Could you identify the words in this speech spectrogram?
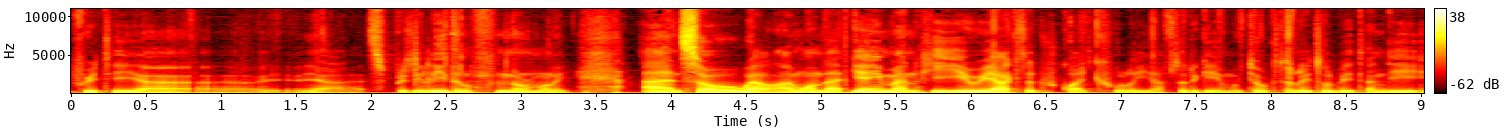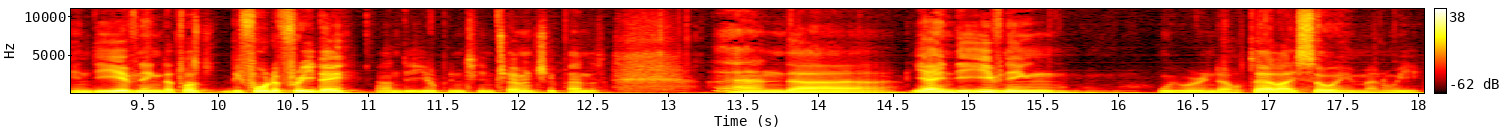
pretty, uh, yeah, it's pretty lethal normally. And so, well, I won that game, and he reacted quite coolly after the game. We talked a little bit, and the in the evening that was before the free day and the European Team Championship, and and uh, yeah, in the evening we were in the hotel. I saw him, and we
